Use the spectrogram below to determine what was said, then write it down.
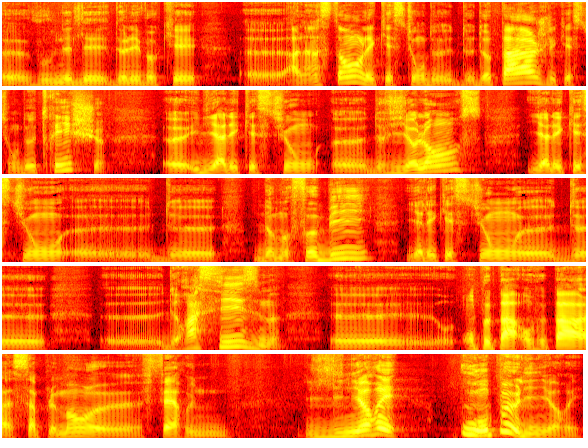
euh, vous venez de l'évoquer euh, à l'instant, les questions de, dopage, les questions de triche, euh, il y a les questions de violence, il y a les questions d'homophobie, il y a les questions de, racisme. On ne peut pas simplement faire une l'ignorer, ou on peut l'ignorer.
